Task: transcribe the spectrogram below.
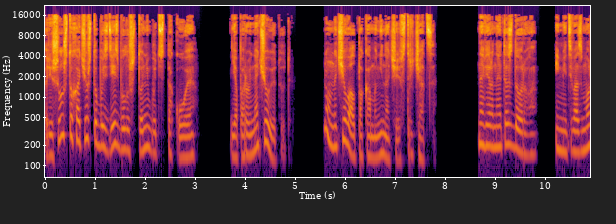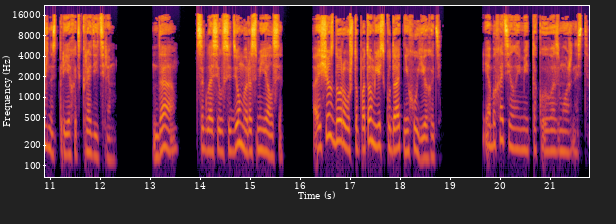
«Решил, что хочу, чтобы здесь было что-нибудь такое. Я порой ночую тут. Ну, ночевал, пока мы не начали встречаться». «Наверное, это здорово, иметь возможность приехать к родителям». «Да», — согласился Дем и рассмеялся. А еще здорово, что потом есть куда от них уехать. Я бы хотела иметь такую возможность.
